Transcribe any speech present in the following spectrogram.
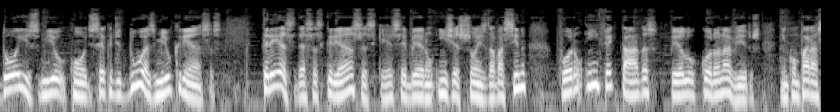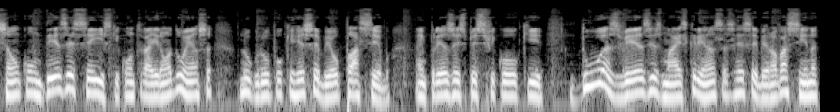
2 mil, com cerca de 2 mil crianças três dessas crianças que receberam injeções da vacina foram infectadas pelo coronavírus, em comparação com 16 que contraíram a doença no grupo que recebeu placebo. A empresa especificou que duas vezes mais crianças receberam a vacina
